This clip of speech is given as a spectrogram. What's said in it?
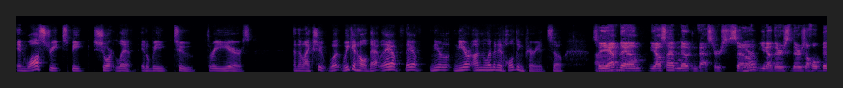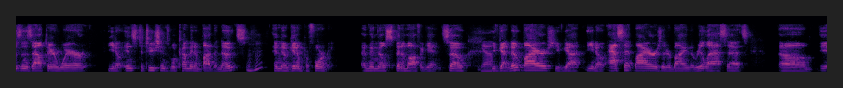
in Wall Street speak short lived. It'll be two, three years. And they're like, shoot, what we can hold that. They have they have near near unlimited holding period. So so you have um, them. You also have note investors. So yeah. you know, there's there's a whole business out there where you know institutions will come in and buy the notes mm-hmm. and they'll get them performing and then they'll spin them off again. So yeah. you've got note buyers you've got you know asset buyers that are buying the real assets. Um, you,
